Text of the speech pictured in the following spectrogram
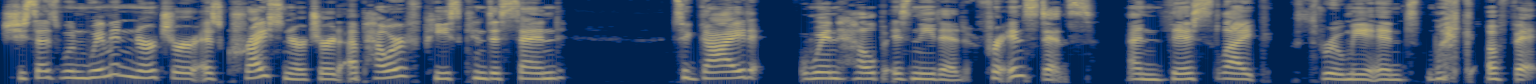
She says, when women nurture as Christ nurtured, a power of peace can descend to guide when help is needed. For instance, and this like threw me in like a fit,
